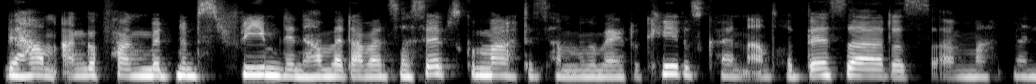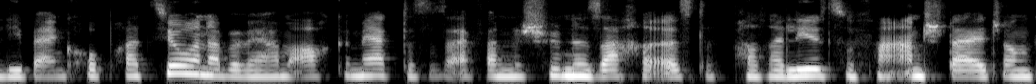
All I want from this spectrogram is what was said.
wir haben angefangen mit einem Stream, den haben wir damals noch selbst gemacht. Jetzt haben wir gemerkt, okay, das können andere besser, das äh, macht man lieber in Kooperation. Aber wir haben auch gemerkt, dass es einfach eine schöne Sache ist, dass parallel zur Veranstaltung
